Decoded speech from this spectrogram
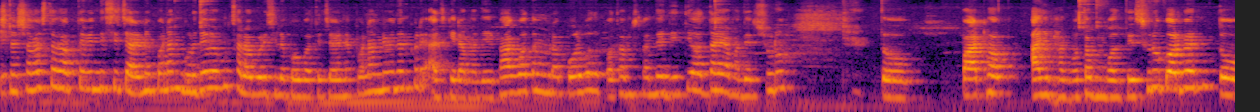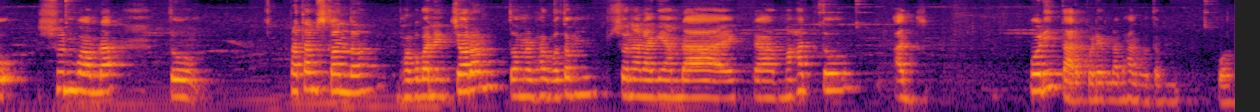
কৃষ্ণের সমস্ত ভক্তবৃন্দ শ্রী চরণে প্রণাম, গুরুদেব এবং সর্বোপরি ছিল প্রভাতে চরণে প্রণাম নিবেদন করে আজকের আমাদের ভাগবতম আমরা পড়ব। প্রথম স্কন্ধের দ্বিতীয় অধ্যায় আমাদের শুরু। তো পাঠক আজ ভাগবতম বলতে শুরু করবেন। তো শুনব আমরা। তো প্রথম স্কন্ধ, ভগবানের চরণ। তো আমরা ভাগবতম শোনার আগে আমরা একটা মাহাত্ম আজ পড়ি, তারপরে আমরা ভাগবতম পড়ব।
